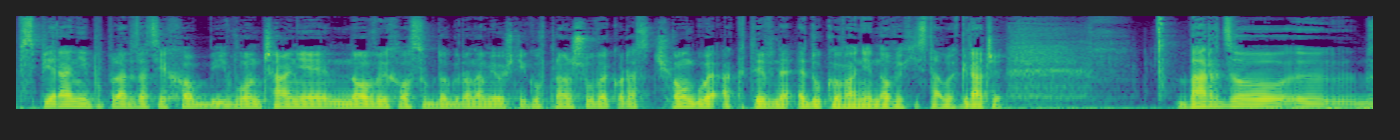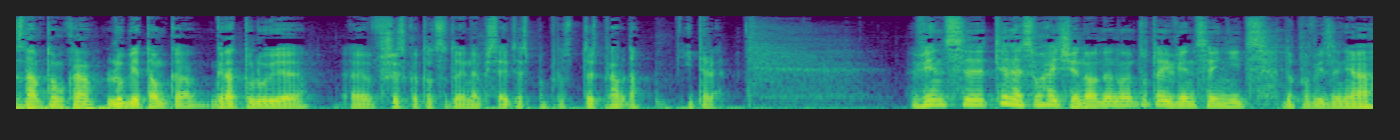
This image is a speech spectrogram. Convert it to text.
wspieranie i popularyzację hobby, włączanie nowych osób do grona miłośników planszówek oraz ciągłe, aktywne edukowanie nowych i stałych graczy. Bardzo y, znam Tomka, lubię Tomka, gratuluję, wszystko to, co tutaj napisali, to jest po prostu, to jest prawda. I tyle. Więc e, tyle, słuchajcie, no, no tutaj więcej nic do powiedzenia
